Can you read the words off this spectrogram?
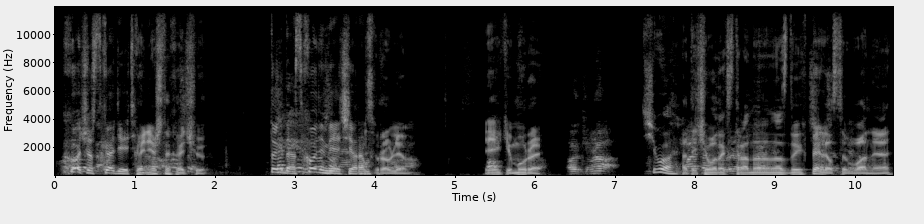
Хочешь сходить? Конечно хочу. Тогда сходим вечером. Без проблем. Эй, Кимура, чего? а ты чего так странно на нас двоих пялился в ванной, а?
